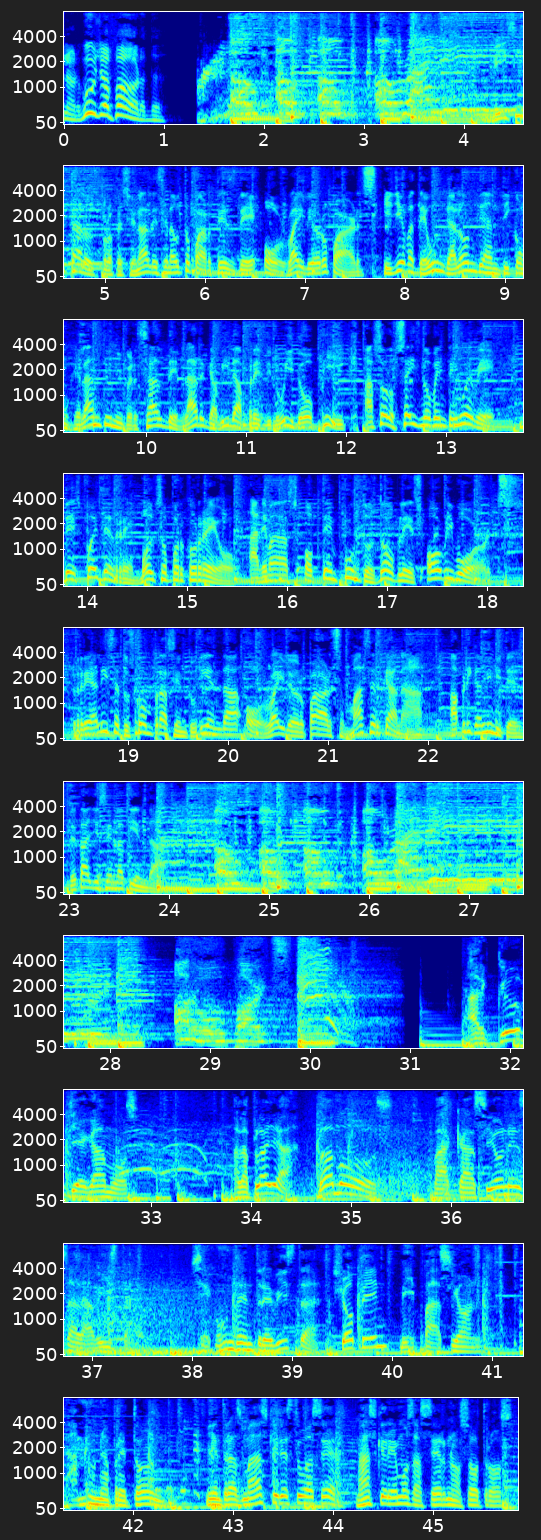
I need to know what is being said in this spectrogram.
orgullo Ford. Visita a los profesionales en autopartes de O'Reilly Auto Parts y llévate un galón de anticongelante universal de larga vida prediluido PIC a solo $6.99 después del reembolso por correo. Además, obtén puntos dobles o rewards. Realiza tus compras en tu tienda O'Reilly Auto Parts más cercana. Aplican límites, detalles en la tienda. Auto Parts. Al club llegamos. A la playa, vamos. Vacaciones a la vista. Segunda entrevista. Shopping, mi pasión. Dame un apretón. Mientras más quieres tú hacer, más queremos hacer nosotros.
